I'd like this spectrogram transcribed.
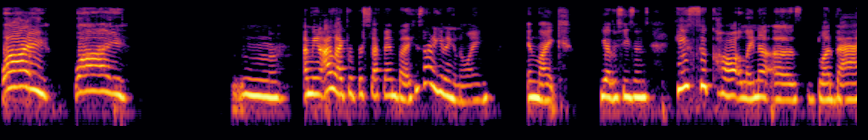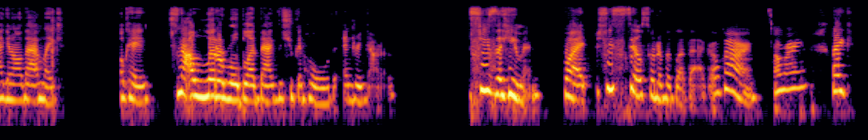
Why? Why? Mm, I mean, I like Ripper Stefan, but he's starting getting annoying in like the other seasons. He used to call Elena a blood bag and all that. I'm like, okay, she's not a literal blood bag that you can hold and drink out of. She's a human, but she's still sort of a blood bag. Okay. All right. Like,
